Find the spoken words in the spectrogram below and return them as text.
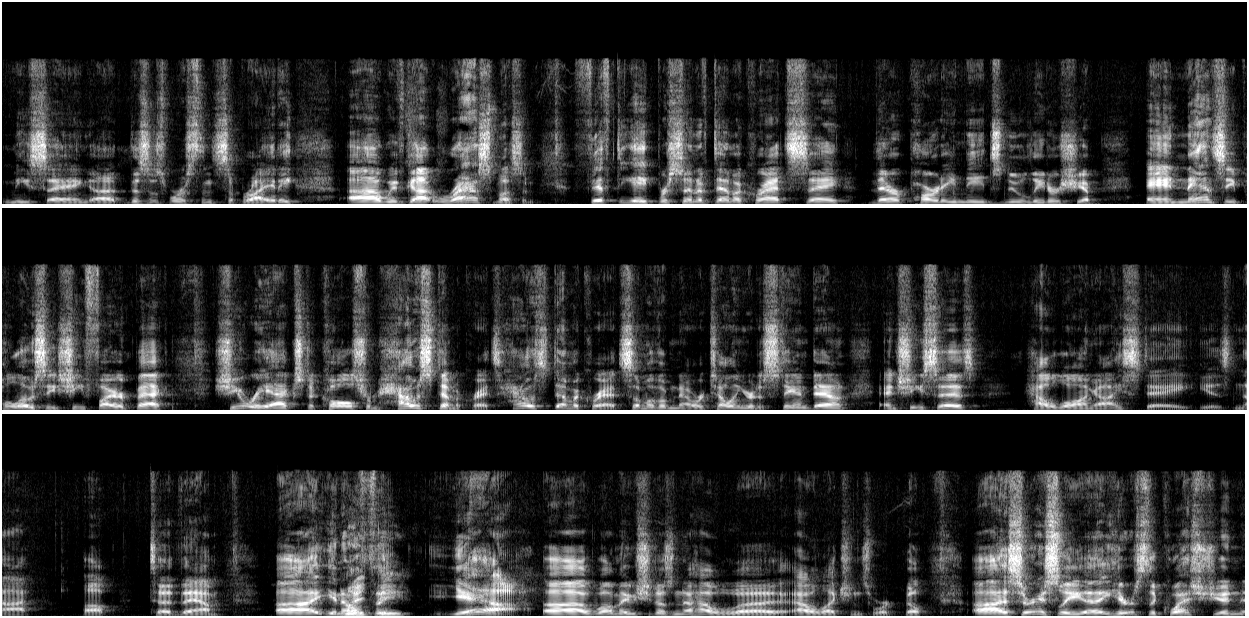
me saying uh, this is worse than sobriety. Uh, we've got Rasmussen. 58% of Democrats say their party needs new leadership. And Nancy Pelosi, she fired back. She reacts to calls from House Democrats. House Democrats, some of them now are telling her to stand down. And she says, How long I stay is not up to them. Uh, you know, Might th- yeah. Uh, well, maybe she doesn't know how uh, how elections work, Bill. Uh, seriously, uh, here's the question:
